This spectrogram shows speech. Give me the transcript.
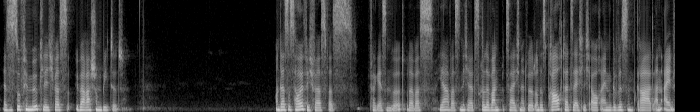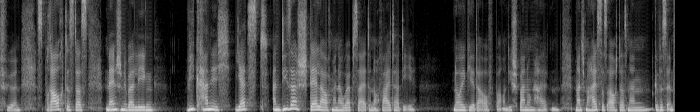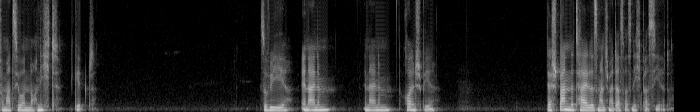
Es ist so viel möglich, was Überraschung bietet. Und das ist häufig was, was vergessen wird oder was, ja, was nicht als relevant bezeichnet wird. Und es braucht tatsächlich auch einen gewissen Grad an Einfühlen. Es braucht es, dass Menschen überlegen, wie kann ich jetzt an dieser Stelle auf meiner Webseite noch weiter die Neugierde aufbauen, die Spannung halten. Manchmal heißt das auch, dass man gewisse Informationen noch nicht gibt. So wie in einem, in einem Rollenspiel. Der spannende Teil ist manchmal das, was nicht passiert.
